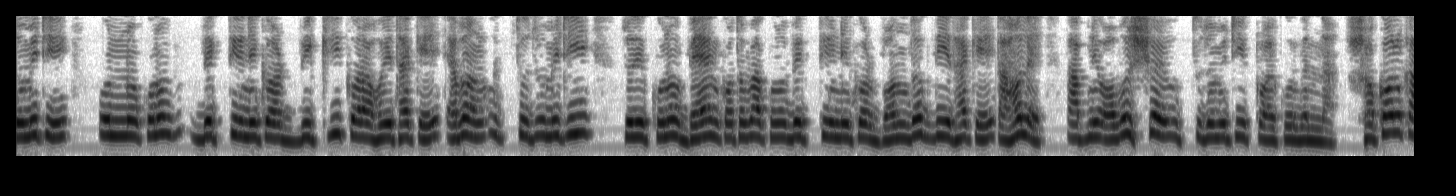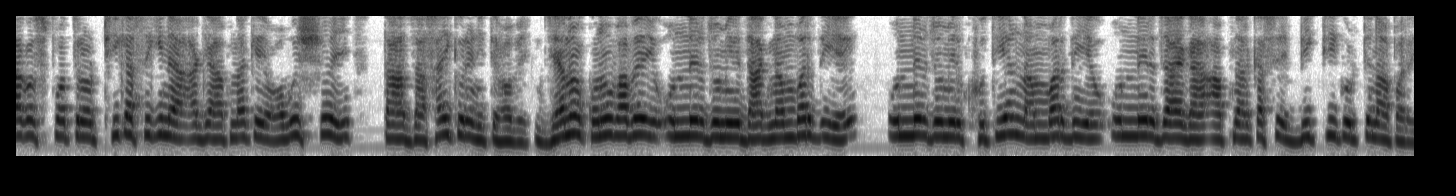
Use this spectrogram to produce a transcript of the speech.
জমিটি অন্য কোনো ব্যক্তির নিকট বিক্রি করা হয়ে থাকে এবং উক্ত জমিটি যদি কোনো ব্যাংক অথবা কোনো ব্যক্তির নিকট বন্ধক দিয়ে থাকে, তাহলে আপনি অবশ্যই উক্ত জমিটি ক্রয় করবেন না। সকল কাগজপত্র ঠিক আছে কিনা আগে আপনাকে অবশ্যই তা যাচাই করে নিতে হবে। যেন কোনোভাবেই অন্যের জমির দাগ নাম্বার দিয়ে অন্যের জমির খুতিয়ার নাম্বার দিয়ে অন্যের জায়গা আপনার কাছে বিক্রি করতে না পারে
